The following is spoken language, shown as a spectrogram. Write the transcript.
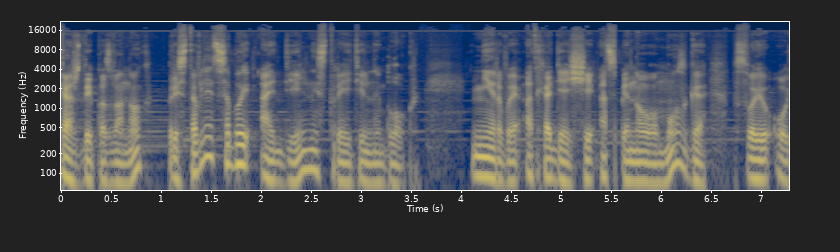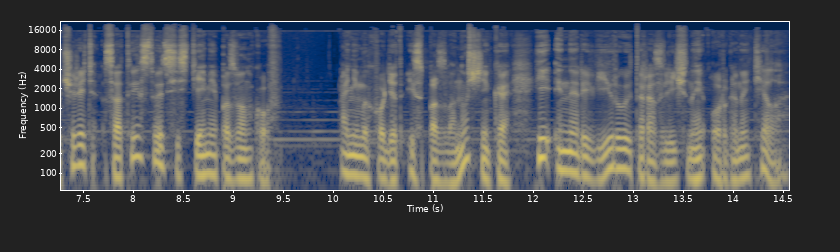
Каждый позвонок представляет собой отдельный строительный блок. Нервы, отходящие от спинного мозга, в свою очередь, соответствуют системе позвонков – они выходят из позвоночника и иннервируют различные органы тела.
